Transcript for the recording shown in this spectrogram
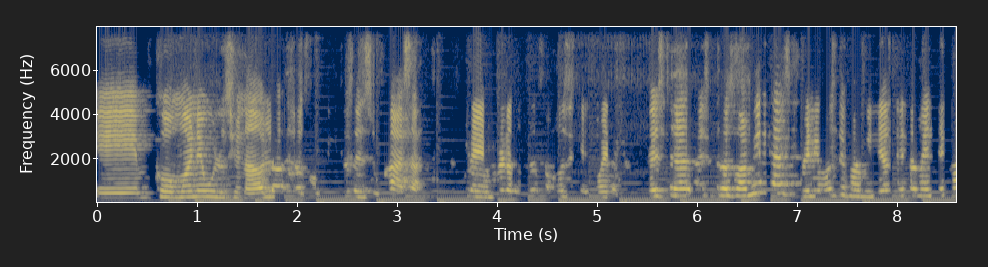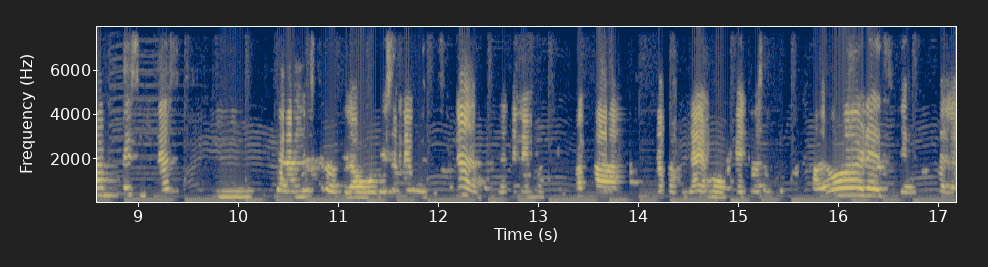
eh, cómo han evolucionado los, los oficios en su casa. Por ejemplo, nosotros estamos diciendo, bueno, nuestras, nuestras familias, venimos de familias netamente campesinas y ya nuestras labores. Pues ya tenemos acá la familia de Jorge, todos son trabajadores, tenemos a la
